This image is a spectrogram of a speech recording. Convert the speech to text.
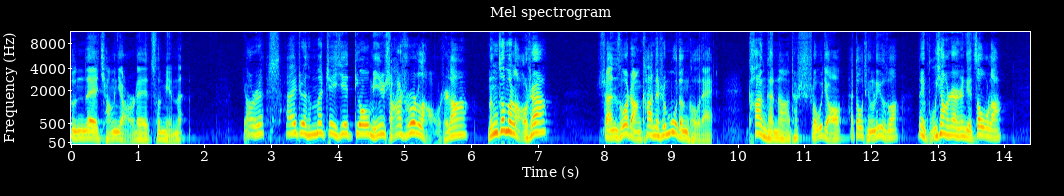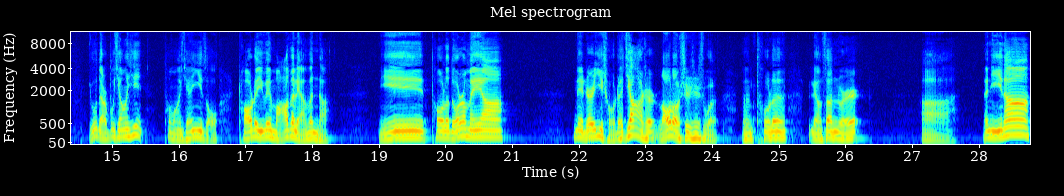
蹲在墙角的村民们。要是哎，这他妈这些刁民啥时候老实了？能这么老实？沈所长看的是目瞪口呆。看看呐，他手脚还都挺利索，那不像让人给揍了。有点不相信，他往前一走。朝着一位麻子脸问他：“你偷了多少煤呀？”那阵一瞅这架势，老老实实说了：“嗯，偷了两三轮啊，那你呢？”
